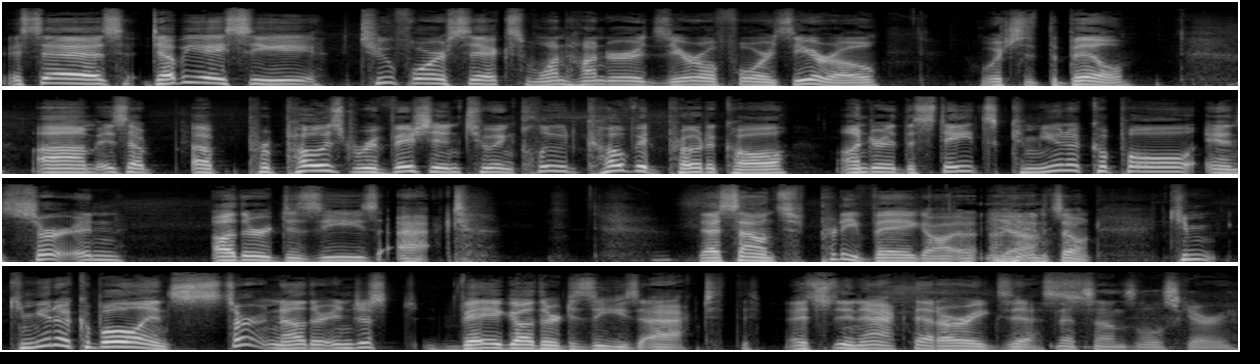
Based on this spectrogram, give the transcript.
It says WAC 246 100 040, which is the bill, um, is a, a proposed revision to include COVID protocol under the state's Communicable and Certain Other Disease Act. That sounds pretty vague on, Yeah. in its own. Com- communicable and certain other, and just vague other disease act. It's an act that already exists. That sounds a little scary.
